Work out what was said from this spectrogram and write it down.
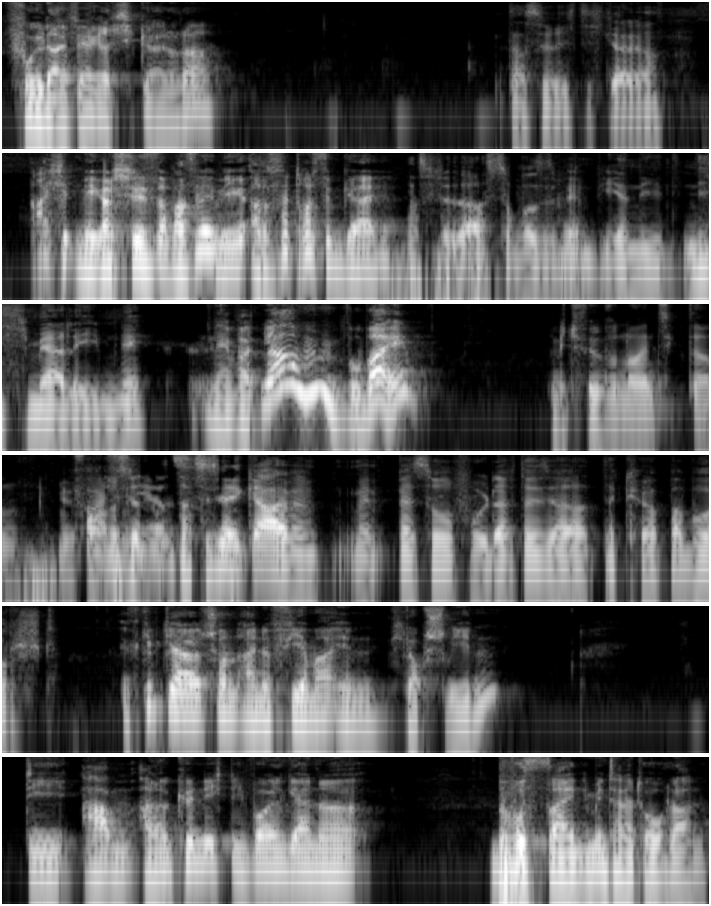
Full Dive wäre richtig geil, oder? Das wäre richtig geil, ja. Ah, ich hätte mega Schiss, aber es wäre mega, aber es wäre trotzdem geil. Das wär, ah, sowas werden wir nie, nicht mehr erleben, ne? Ne, weil, ja, hm, wobei, Mit 95 dann. Fallen das, Herz. das ist ja egal, wenn, wenn, bei so Full Dive, da ist ja der Körper wurscht. es gibt ja schon eine Firma in, ich glaube, Schweden, die haben angekündigt, die wollen gerne Bewusstsein im Internet hochladen.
